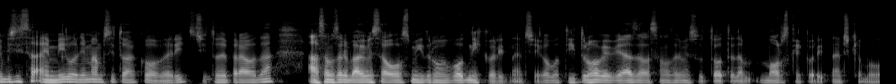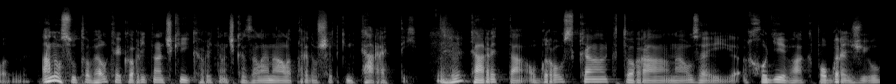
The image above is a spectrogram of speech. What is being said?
Keby si sa aj milil, nemám si to ako overiť, či to je pravda. A samozrejme bavíme sa o 8 druhoch vodných korytnačiek, lebo tých druhov je viac, ale samozrejme sú to teda morské korytnačky alebo vodné. Áno, sú to veľké korytnačky, korytnačka zelená, ale predovšetkým karety. Uh-huh. Kareta obrovská, ktorá naozaj chodieva k pobrežiu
